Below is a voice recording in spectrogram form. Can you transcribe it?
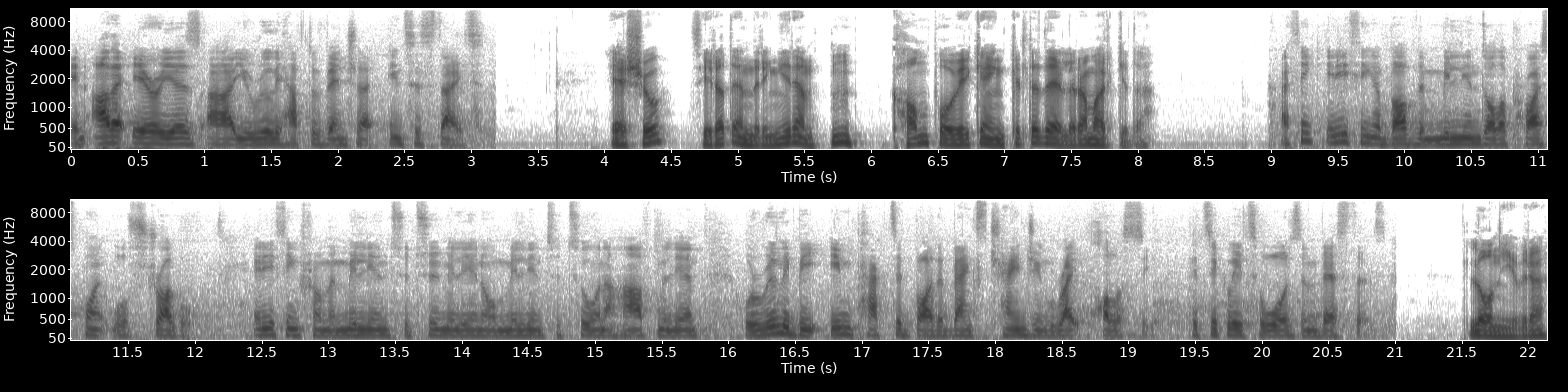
In other areas, uh, you really have to venture interstate. Esho sier at endring i renten kan påvirke enkelte deler av markedet. I think anything above the million dollar price point will struggle. Anything from a million to two million or million to two and a half million will really be impacted by the bank's changing rate policy, particularly towards investors. Långivere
